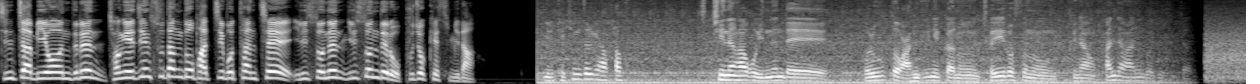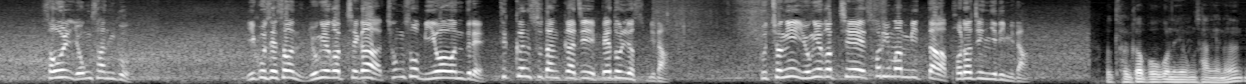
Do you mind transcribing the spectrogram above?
진짜 미화원들은 정해진 수당도 받지 못한 채 일손은 일손대로 부족했습니다. 이렇게 힘들게 하고 진행하고 있는데 월급도 안 주니까는 저희로서는 그냥 환장하는 거죠. 진짜. 서울 용산구 이곳에선 용역업체가 청소 미화원들의 특근 수당까지 빼돌렸습니다. 구청이 용역업체의 서류만 믿다 벌어진 일입니다. 그 결과 보고 내용상에는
